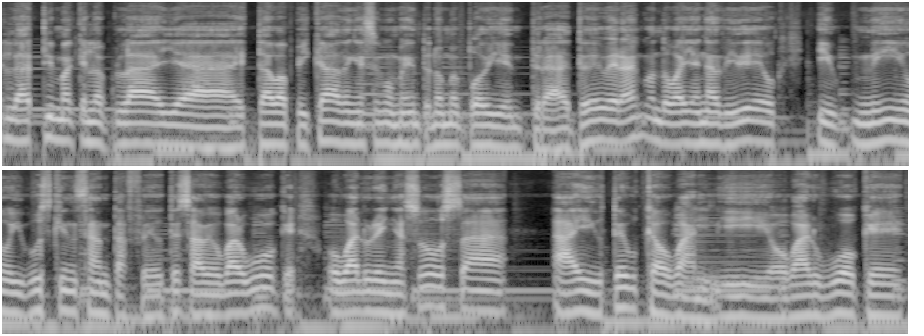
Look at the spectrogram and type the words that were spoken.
Lástima que la playa estaba picada en ese momento, no me podía entrar. Ustedes verán cuando vayan al video y mío y busquen Santa Fe. Usted sabe, Oval Walker, Oval Ureña Sosa. Ahí usted busca Oval y Oval Walker,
